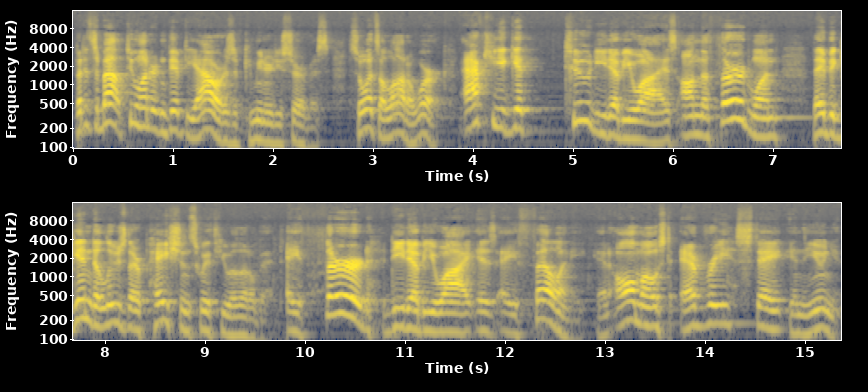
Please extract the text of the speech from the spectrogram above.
but it's about 250 hours of community service, so it's a lot of work. After you get two DWIs, on the third one, they begin to lose their patience with you a little bit. A third DWI is a felony in almost every state in the union.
